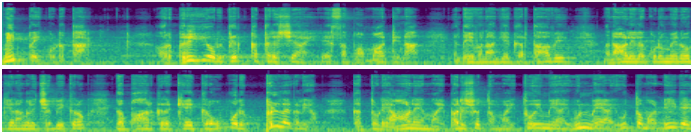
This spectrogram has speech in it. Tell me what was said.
மீட்பை கொடுத்தார். அவர் பெரிய ஒரு தீர்க்கத்தரிசியாய் ஏசப்பா மாற்றினார். என் தெய்வனாகிய கர்த்தாவே இந்த நாளில் குடும்பை நோக்கி நாங்கள் செபிக்கிறோம். இதை பார்க்கிற கேட்குற ஒவ்வொரு பிள்ளைகளையும் கத்துடைய ஆலயமாய் பரிசுத்தமாய் தூய்மையாய் உண்மையாய் உத்தமாக நீதியை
